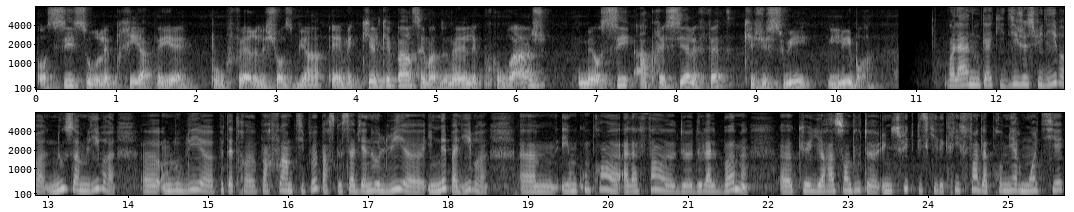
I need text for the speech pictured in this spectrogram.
aussi sur le prix à payer pour faire les choses bien. Et, mais quelque part, ça m'a donné le courage mais aussi apprécier le fait que je suis libre. Voilà, Nouka qui dit je suis libre, nous sommes libres. Euh, on l'oublie euh, peut-être euh, parfois un petit peu parce que Saviano, lui, il n'est pas libre. et on comprend à la fin de, l'album qu'il y aura sans doute une suite puisqu'il écrit fin de la première moitié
